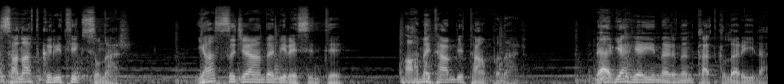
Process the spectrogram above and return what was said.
Sanat Kritik sunar. Yaz sıcağında bir esinti. Ahmet Hamdi Tanpınar. Dergah yayınlarının katkılarıyla.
